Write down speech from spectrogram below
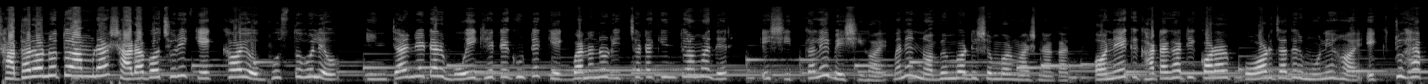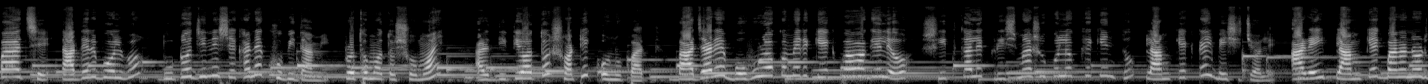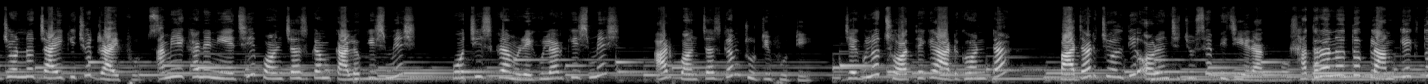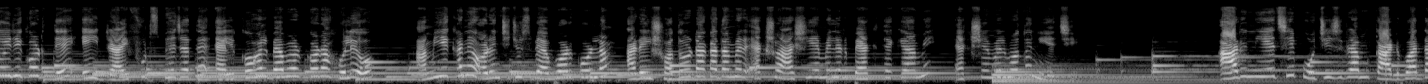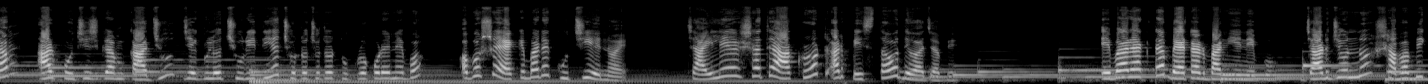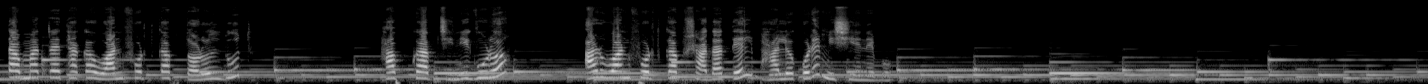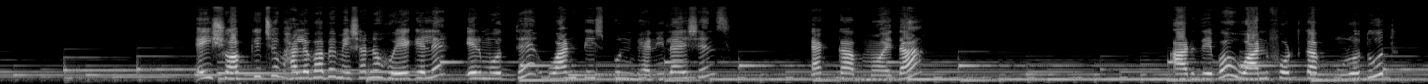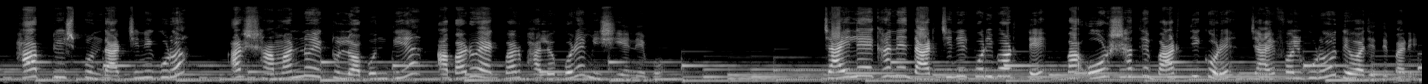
সাধারণত আমরা সারা বছরই কেক খাওয়ায় অভ্যস্ত হলেও ইন্টারনেট আর বই ঘেটে ঘুটে কেক বানানোর ইচ্ছাটা কিন্তু আমাদের এই শীতকালে বেশি হয় মানে নভেম্বর, ডিসেম্বর মাস নাগাদ। অনেক ঘাটাঘাটি করার পর যাদের মনে হয় একটু হ্যাপা আছে, তাদের বলব দুটো জিনিস এখানে খুবই দামি। প্রথমত সময় আর দ্বিতীয়ত সঠিক অনুপাত। বাজারে বহু রকমের কেক পাওয়া গেলেও শীতকালে ক্রিসমাস উপলক্ষে কিন্তু প্লাম কেকটাই বেশি চলে। আর এই প্লাম কেক বানানোর জন্য চাই কিছু ড্রাই ফ্রুটস। আমি এখানে নিয়েছি পঞ্চাশ গ্রাম কালো কিশমিশ, পঁচিশ গ্রাম রেগুলার কিশমিশ আর পঞ্চাশ গ্রাম টুটি ফুটি, যেগুলো ছ থেকে আট ঘণ্টা বাজার চলতি অরেঞ্জ জুসে ভিজিয়ে রাখব। সাধারণত প্লাম কেক তৈরি করতে এই ড্রাই ফ্রুটস ভেজাতে অ্যালকোহল ব্যবহার করা হলেও আমি এখানে অরেঞ্জ জুস ব্যবহার করলাম, আর এই সতেরো টাকা দামের একশো আশি এম এর প্যাক থেকে আমি একশো এম মতো নিয়েছি। আর নিয়েছি পঁচিশ গ্রাম কাঠবাদাম আর পঁচিশ গ্রাম কাজু, যেগুলো ছুরি দিয়ে ছোট ছোট টুকরো করে নেব। অবশ্য একেবারে কুচিয়ে নয়। চাইলে এর সাথে আখরোট আর পেস্তাও দেওয়া যাবে। এবার একটা ব্যাটার বানিয়ে নেব, যার জন্য স্বাভাবিক তাপমাত্রায় থাকা ওয়ান ফোর্থ কাপ তরল দুধ হাফ কাপ চিনি গুঁড়ো আর ওয়ান ফোর্থ কাপ সাদা তেল ভালো করে মিশিয়ে নেব। এই সব কিছু ভালোভাবে মেশানো হয়ে গেলে এর মধ্যে ওয়ান টিস্পুন ভ্যানিলা এসেন্স এক কাপ ময়দা, আর দেব ওয়ান ফোর্থ কাপ গুঁড়ো দুধ হাফ টিস্পুন দারচিনি গুঁড়ো, আর সামান্য একটু লবণ দিয়ে আবারও একবার ভালো করে মিশিয়ে নেব। চাইলে এখানে দারচিনির পরিবর্তে বা ওর সাথে বাড়তি করে জায়ফল গুঁড়োও দেওয়া যেতে পারে।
